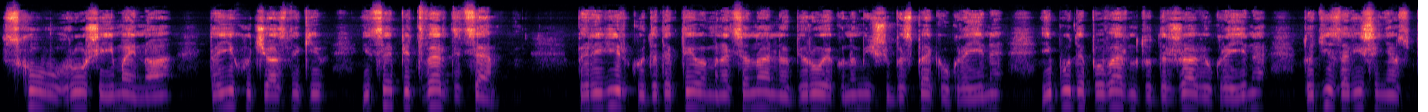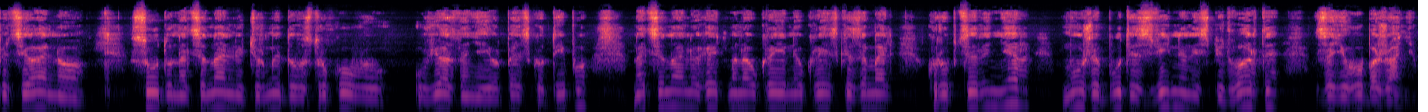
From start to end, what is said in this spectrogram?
схову грошей і майна та їх учасників, і це підтвердиться перевіркою детективами Національного бюро економічної безпеки України і буде повернуто державі Україна, тоді за рішенням спеціального суду Національної тюрми довгострокового ув'язнення європейського типу національного гетьмана України українських земель корупціонер може бути звільнений з-під варти за його бажанням.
